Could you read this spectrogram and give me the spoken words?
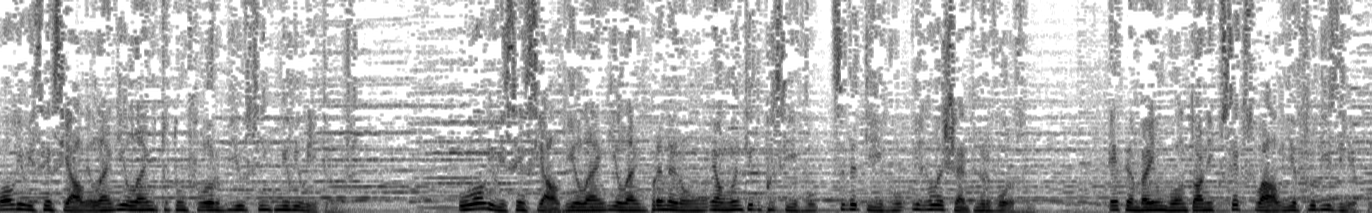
Óleo essencial Ylang Ylang Tutum Flor Bio 5 ml. O óleo essencial de Ylang Ylang Pranarum é um antidepressivo, sedativo e relaxante nervoso. É também um bom tônico sexual e afrodisíaco.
